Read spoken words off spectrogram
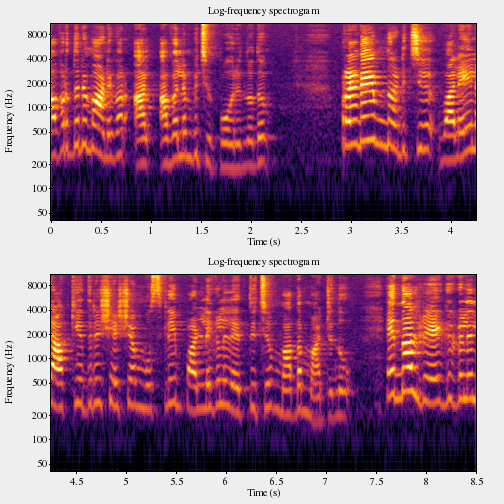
ആവർത്തനമാണ് ഇവർ അവലംബിച്ചു പോരുന്നതും. പ്രണയം നടിച്ച് വലയിലാക്കിയതിനു ശേഷം മുസ്ലിം പള്ളികളിൽ എത്തിച്ച് മതം മാറ്റുന്നു. എന്നാൽ രേഖകളിൽ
